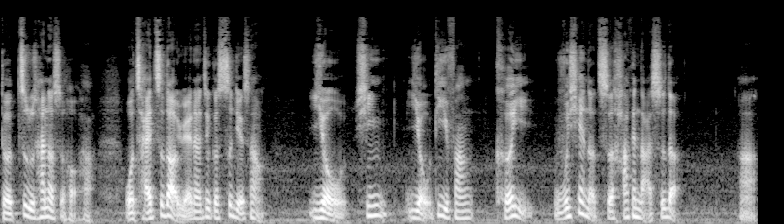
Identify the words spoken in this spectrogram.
的自助餐的时候哈，我才知道原来这个世界上有心有地方可以无限的吃哈根达斯的。啊，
